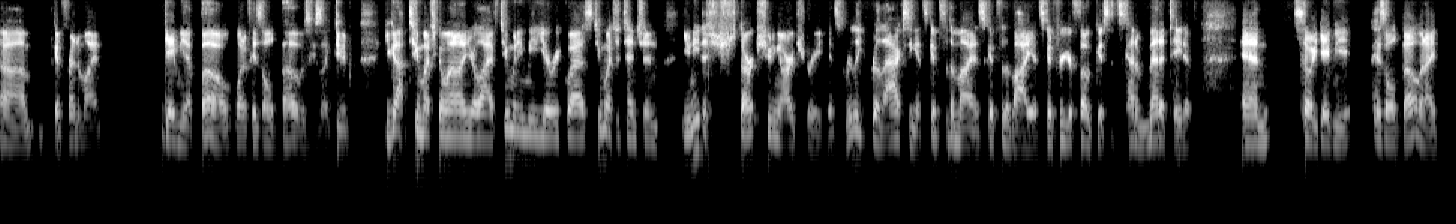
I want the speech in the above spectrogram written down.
Um, good friend of mine gave me a bow, one of his old bows. He's like, dude, you got too much going on in your life, too many media requests, too much attention. You need to sh- start shooting archery. It's really relaxing. It's good for the mind. It's good for the body. It's good for your focus. It's kind of meditative. And so he gave me his old bow and I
